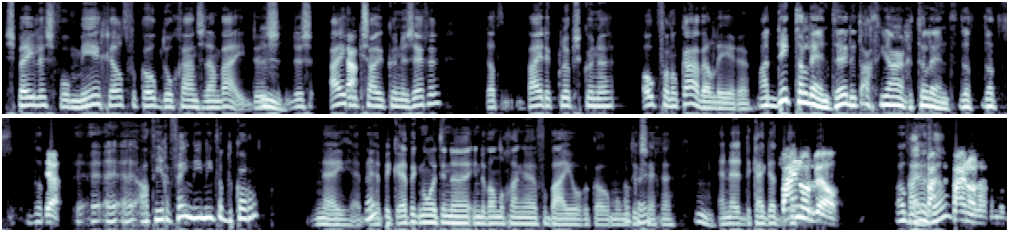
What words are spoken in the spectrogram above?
spelers voor meer geld verkoopt doorgaans dan wij? Dus, Hmm. dus eigenlijk zou je kunnen zeggen dat beide clubs kunnen ook van elkaar wel leren. Maar dit talent, hè, dit 18-jarige talent, dat, dat, dat, Ja. eh, eh, eh, had Heerenveen die niet op de korrel? Nee, heb, Nee? Heb, ik, heb ik nooit in de, in de wandelgangen voorbij horen komen, moet ik zeggen. Hmm. En eh, kijk, dat, Feyenoord wel. Feyenoord wel? Fe- Feyenoord had hem op,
